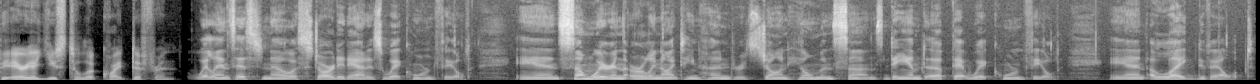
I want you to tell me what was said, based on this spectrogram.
the area used to look quite different. Wetlands Estonoa started out as wet cornfield, and somewhere in the early 1900s, John Hillman's sons dammed up that wet cornfield, and a lake developed.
